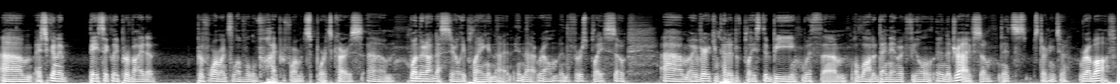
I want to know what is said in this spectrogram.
Um, it's going to basically provide a performance level of high performance sports cars um, when they're not necessarily playing in that in that realm in the first place so um, a very competitive place to be with um, a lot of dynamic feel in the drive. So it's starting to rub off.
